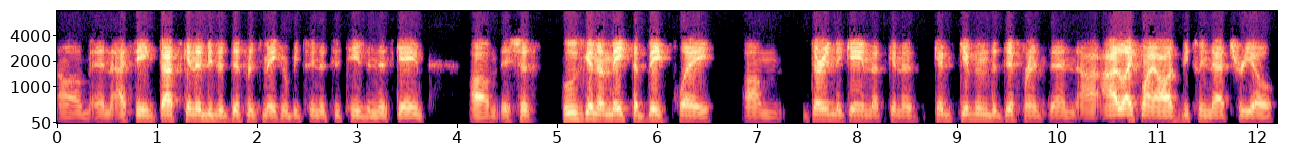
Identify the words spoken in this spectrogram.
Um, and I think that's going to be the difference maker between the two teams in this game. Um, it's just who's going to make the big play um, during the game that's going to give them the difference. And I, I like my odds between that trio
